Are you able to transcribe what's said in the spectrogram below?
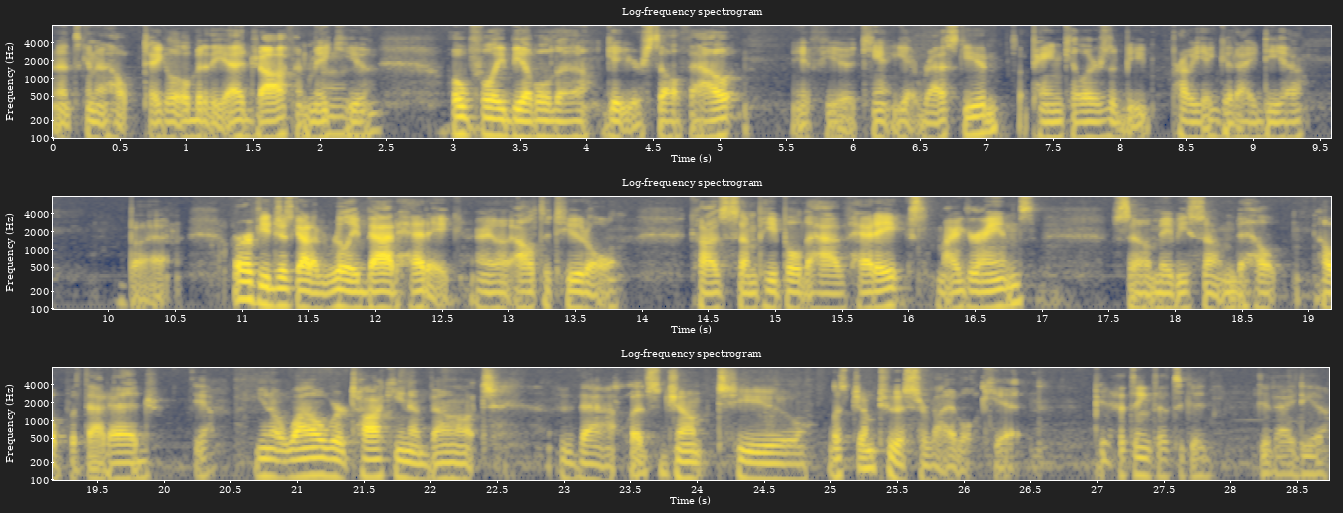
That's going to help take a little bit of the edge off and make you Mm-hmm. hopefully be able to get yourself out if you can't get rescued. So painkillers would be probably a good idea. But or if you just got a really bad headache, I know altitude will cause some people to have headaches, migraines. So maybe something to help help with that edge. Yeah. You know, while we're talking about that, let's jump to let's jump to a survival kit. Yeah, I think that's a good good idea.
